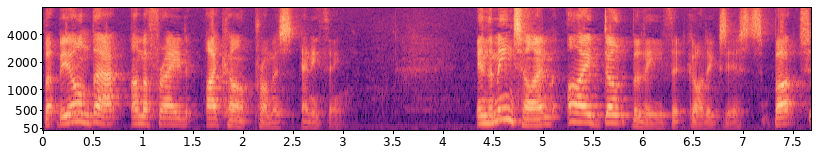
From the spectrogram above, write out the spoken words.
But beyond that, I'm afraid I can't promise anything. In the meantime, I don't believe that God exists, but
